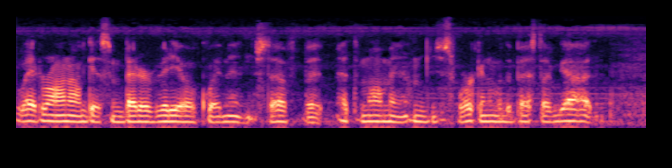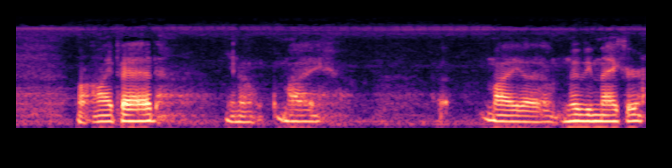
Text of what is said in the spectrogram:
later on I'll get some better video equipment and stuff, but at the moment I'm just working with the best I've got. My iPad, you know, my my uh, movie maker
